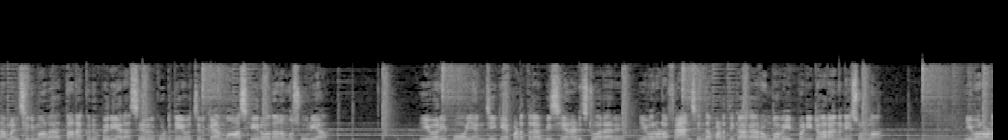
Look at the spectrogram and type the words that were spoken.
தமிழ் சினிமாவில் தனக்குன்னு பெரிய ரசிகர்கள் கூட்டத்தையே வச்சிருக்க மாஸ் ஹீரோ தான் நம்ம சூர்யா. இவர் இப்போ என்ஜிகே படத்துல பிஸியா நடிச்சிட்டு வராரு. இவரோட ஃபேன்ஸ் இந்த படத்துக்காக ரொம்ப வெயிட் பண்ணிட்டு வராங்கன்னே சொல்லலாம். இவரோட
